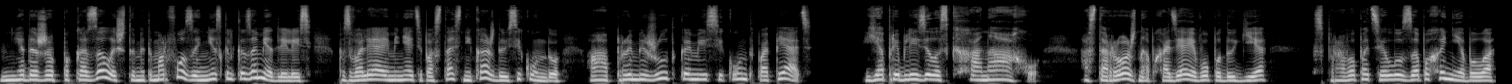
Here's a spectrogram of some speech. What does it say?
Мне даже показалось, что метаморфозы несколько замедлились, позволяя менять ипостась не каждую секунду, а промежутками секунд по пять. Я приблизилась к Ханааху, осторожно обходя его по дуге. Справа по телу запаха не было,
